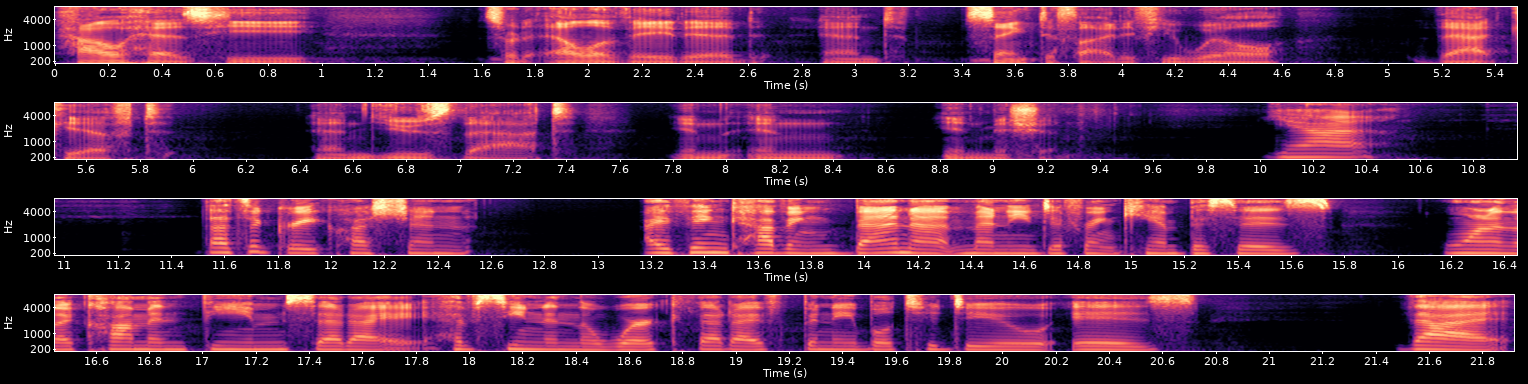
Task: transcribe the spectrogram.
How has he sort of elevated and sanctified, if you will, that gift and used that in in in mission? Yeah. That's a great question. I think having been at many different campuses, one of the common themes that I have seen in the work that I've been able to do is that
